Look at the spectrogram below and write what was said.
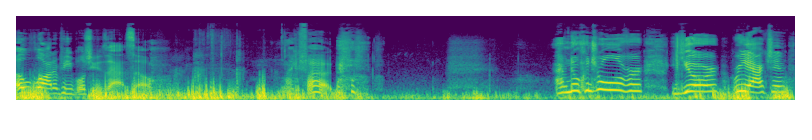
A lot of people choose that, so. Like, fuck. I have no control over your reaction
